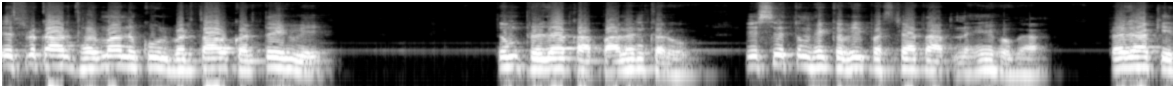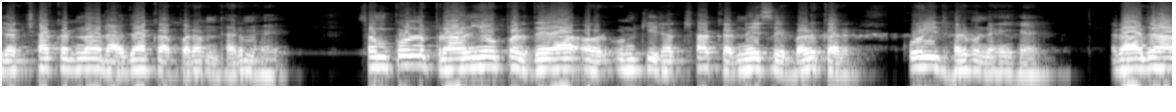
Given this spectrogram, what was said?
इस प्रकार धर्मानुकूल बर्ताव करते हुए तुम प्रजा का पालन करो। इससे तुम्हें कभी पश्चाताप नहीं होगा। प्रजा की रक्षा करना राजा का परम धर्म है। संपूर्ण प्राणियों पर दया और उनकी रक्षा करने से बढ़कर कोई धर्म नहीं है। राजा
